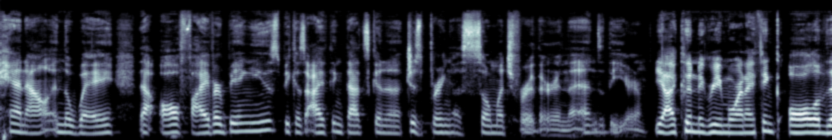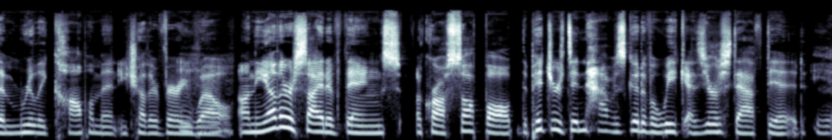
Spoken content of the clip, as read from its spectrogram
pan out in the way that all five are being used because I think that's going to just bring us so much further in the end of the year. Yeah, I couldn't agree more. And I think all of them really complement each other very mm-hmm. well. On the other side of things, across softball, the pitchers didn't have as good of a week as your staff did. Yeah.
